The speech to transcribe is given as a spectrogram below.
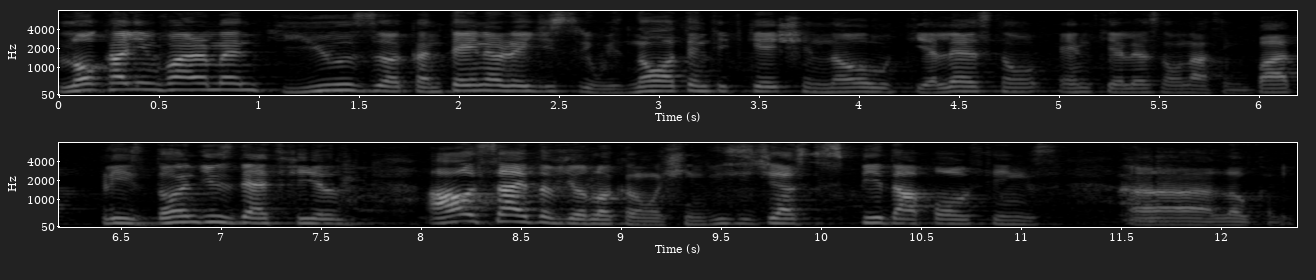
local environment, use a container registry with no authentication, no TLS, no MTLS, no nothing. But please don't use that field outside of your local machine. This is just to speed up all things uh, locally.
